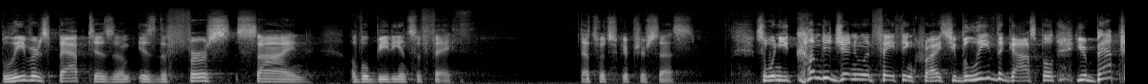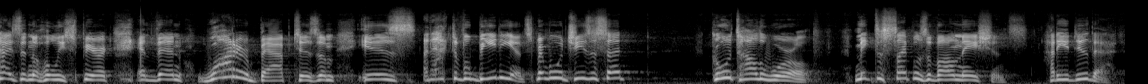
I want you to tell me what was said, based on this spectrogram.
Believer's baptism is the first sign of obedience of faith. That's what Scripture says. So when you come to genuine faith in Christ, you believe the gospel, you're baptized in the Holy Spirit, and then water baptism is an act of obedience. Remember what Jesus said? Go to all the world, make disciples of all nations. How do you do that?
